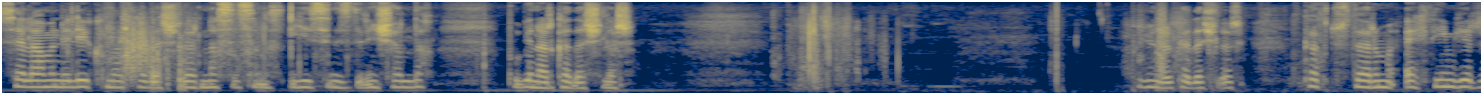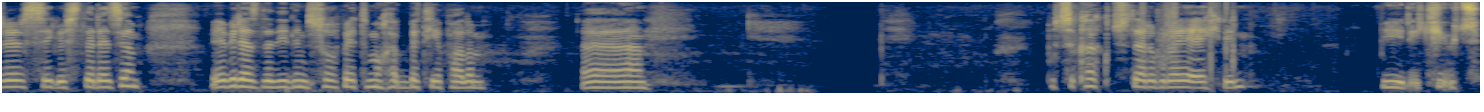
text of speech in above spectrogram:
Selamun Aleyküm arkadaşlar. Nasılsınız? İyisinizdir inşallah. Bugün arkadaşlar. Bugün arkadaşlar kaktüslerimi ektiğim yerleri size göstereceğim. Ve biraz da dedim sohbet muhabbet yapalım. Ee, bu kaktüsleri buraya ektim. 1, 2, 3.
